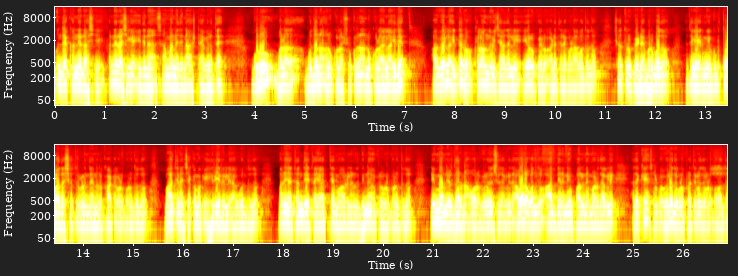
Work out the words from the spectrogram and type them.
ಮುಂದೆ ಕನ್ಯೆ ರಾಶಿ. ಕನ್ಯೆ ರಾಶಿಗೆ ಈ ದಿನ ಸಾಮಾನ್ಯ ದಿನ ಅಷ್ಟೇ ಆಗಿರುತ್ತೆ. ಗುರು, ಬಲ, ಬುಧನ ಅನುಕೂಲ, ಶುಕ್ರನ ಅನುಕೂಲ ಎಲ್ಲ ಇದೆ. ಅವೆಲ್ಲ ಇದ್ದರೂ ಕೆಲವೊಂದು ವಿಚಾರದಲ್ಲಿ ಏರುಪೇರು ಅಡೆತಡೆಗಳಾಗುವಂಥದ್ದು ಶತ್ರು ಪೇಡೆ ಬರ್ಬೋದು. ಜೊತೆಗೆ ನಿಮಗೆ ಗುಪ್ತವಾದ ಶತ್ರುಗಳಿಂದ ಏನಾದರೂ ಕಾಟಗಳು ಬರುವಂಥದ್ದು, ಮಾತಿನ ಚಕಮಕಿ ಹಿರಿಯರಲ್ಲಿ ಆಗುವಂಥದ್ದು, ಮನೆಯ ತಂದೆ, ತಾಯಿ, ಅತ್ತೆ, ಮಾವರಲ್ಲಿ ಭಿನ್ನಾಭಿಪ್ರಾಯಗಳು ಬರುವಂಥದ್ದು, ನಿಮ್ಮ ನಿರ್ಧಾರನ ಅವರು ವಿರೋಧಿಸುವುದಾಗಲಿ, ಅವರ ಒಂದು ಆಜ್ಞೆಯನ್ನು ನೀವು ಪಾಲನೆ ಮಾಡೋದಾಗಲಿ ಅದಕ್ಕೆ ಸ್ವಲ್ಪ ವಿರೋಧಗಳು, ಪ್ರತಿರೋಧಗಳು ಬರುವಂಥ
